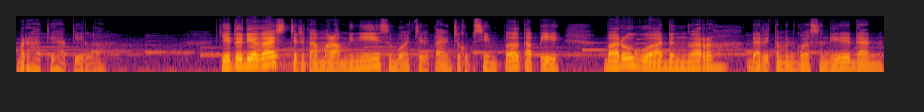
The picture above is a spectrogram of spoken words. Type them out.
berhati-hatilah. Itu dia guys, cerita malam ini sebuah cerita yang cukup simple tapi baru gue denger dari temen gue sendiri dan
